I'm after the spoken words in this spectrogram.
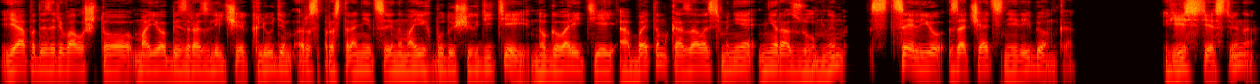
Я подозревал, что мое безразличие к людям распространится и на моих будущих детей, но говорить ей об этом казалось мне неразумным с целью зачать с ней ребенка. Естественно,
